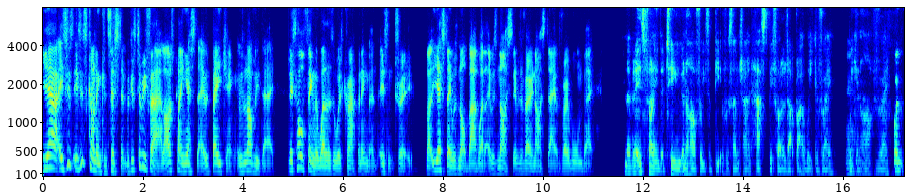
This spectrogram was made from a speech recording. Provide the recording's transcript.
yeah, it's just it's just kind of inconsistent because to be fair, like I was playing yesterday, it was baking, it was a lovely day. This whole thing, the weather's always crap in England, isn't true. Like yesterday was not bad weather. It was nice. It was a very nice day. It was a very warm day. No, but it is funny that two and a half weeks of beautiful sunshine has to be followed up by a week of rain, Yeah. week and a half of rain. When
